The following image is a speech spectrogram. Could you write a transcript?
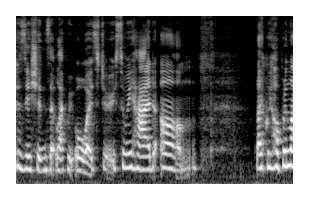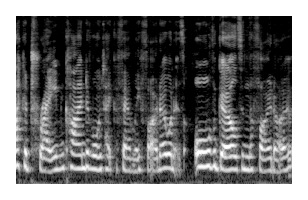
positions that like we always do. So we had um like we hop in like a train kind of and we take a family photo and it's all the girls in the photo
